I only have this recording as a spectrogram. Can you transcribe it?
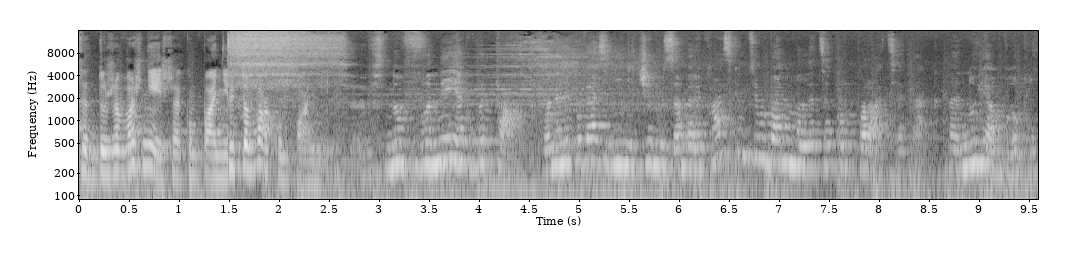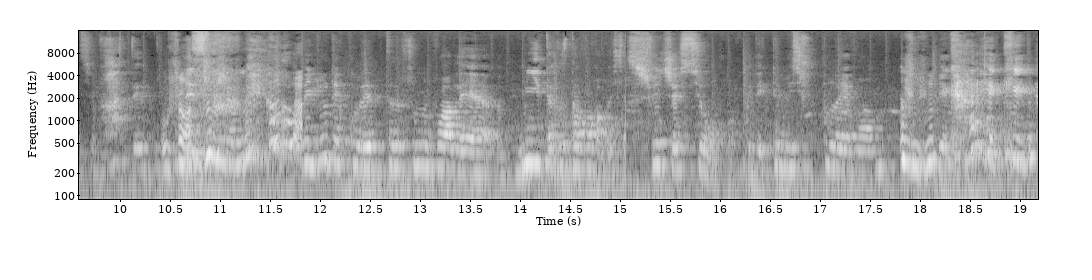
Це дуже важніша компанія, світова компанія. Ну вони якби так. Вони не пов'язані нічим з американським тімобайлом, але це корпорація, так. Е, Ну як було працювати? Ужасно. Не дуже мило. Люди, коли телефонували, мені так здавалося, швидше всього, під якимось впливом, який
